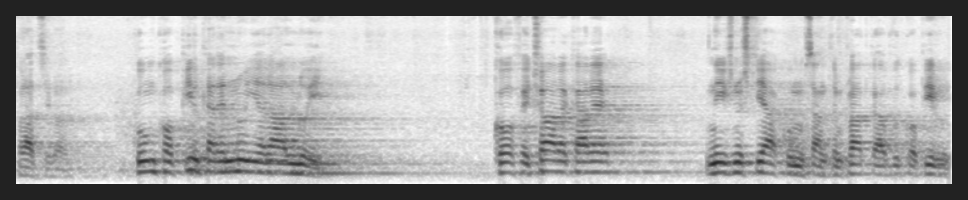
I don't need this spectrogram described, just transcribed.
fraților. Cu un copil care nu era al lui. Cu o fecioară care nici nu știa cum s-a întâmplat că a avut copilul.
